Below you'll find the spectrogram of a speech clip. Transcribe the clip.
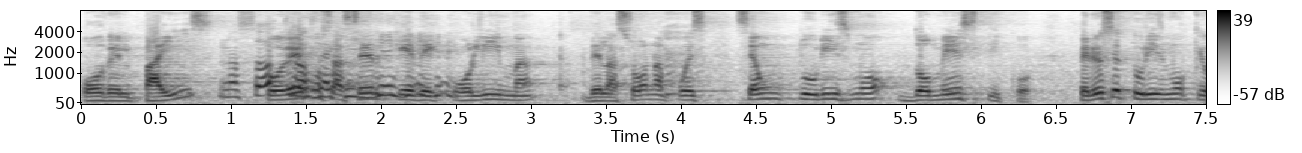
o del país, Nosotros podemos aquí. hacer que de Colima, de la zona, pues sea un turismo doméstico. Pero ese turismo que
